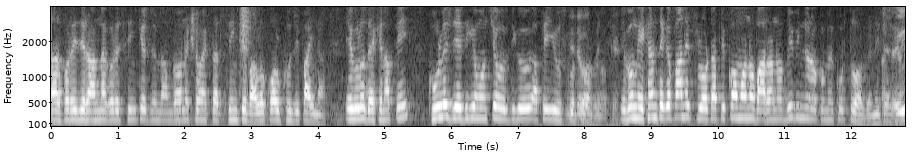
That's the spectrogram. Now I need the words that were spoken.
তারপরে যে রান্নাঘরে সিঙ্কের জন্য আমরা অনেক সময় একটা সিঙ্কে ভালো কল খুঁজি পাই না। এগুলো দেখেন আপনি খুলে যেদিকে মন চায় ওইদিকে আপনি ইউজ করতে পারবেন, এবং এখান থেকে পানির ফ্লোটা আপনি কমানো বাড়ানো বিভিন্ন রকমের করতে পারবেন এটা আচ্ছা এগুলো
